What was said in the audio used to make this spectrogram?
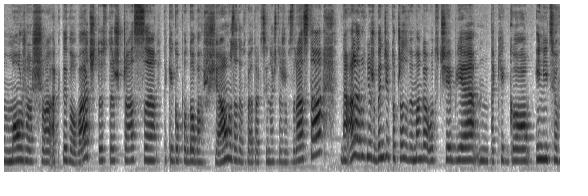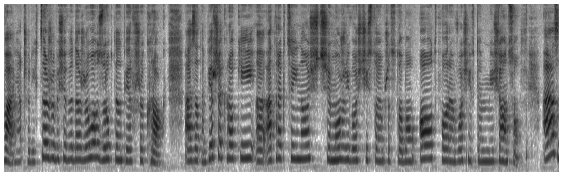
możesz aktywować. To jest też czas e, takiego podobasz się, zatem Twoja atrakcyjność też wzrasta, no, ale również będzie to czas wymagał od Ciebie takiego inicjowania, czyli chcesz, żeby się wydarzyło, zrób ten pierwszy krok. A zatem pierwsze kroki e, atrakcyjność, możliwości stoją przed Tobą otworem właśnie w tym miesiącu. A z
